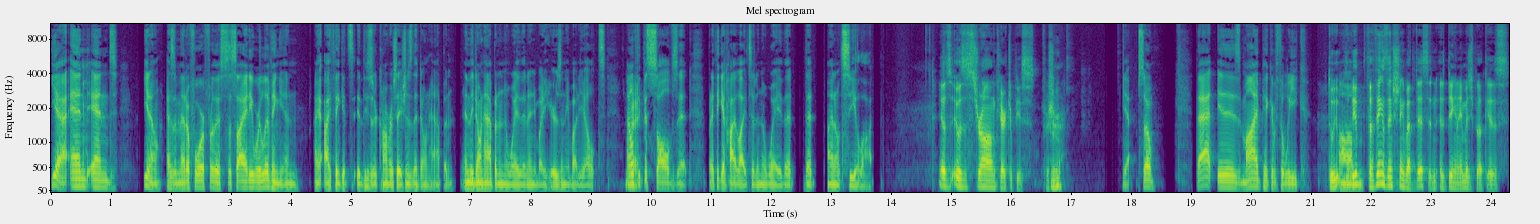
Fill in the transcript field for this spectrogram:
Yeah, and and you know, as a metaphor for the society we're living in, I, I think it's it, these are conversations that don't happen, and they don't happen in a way that anybody hears anybody else. I don't Right. think this solves it, but I think it highlights it in a way that that I don't see a lot. It was it was a strong character piece for Mm-hmm. sure. Yeah, so that is my pick of the week. Do we, do we- Um, the thing that's interesting about this and as being an image book is,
